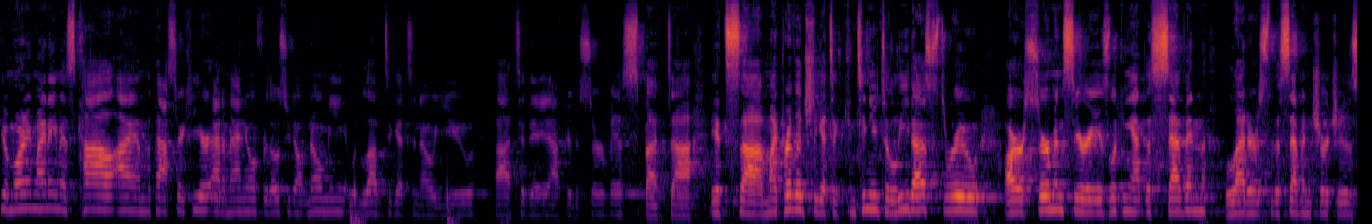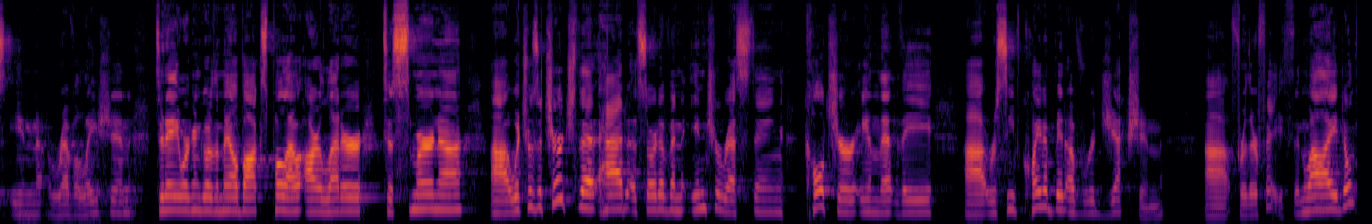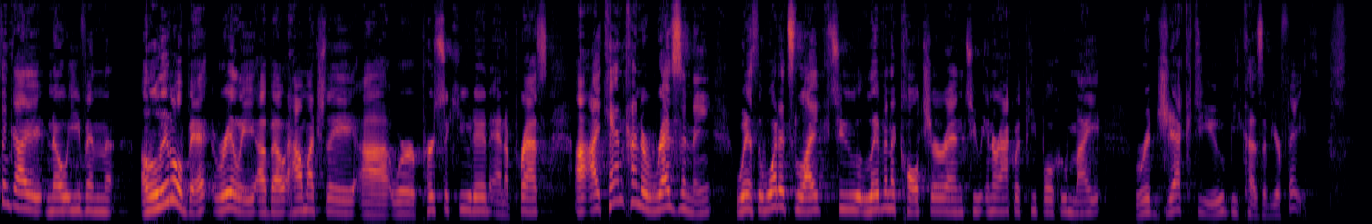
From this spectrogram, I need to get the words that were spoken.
Good morning. My name is Kyle. I am the pastor here at Emmanuel. For those who don't know me, I would love to get to know you uh, today after the service. But uh, it's uh, my privilege to get to continue to lead us through our sermon series looking at the seven letters to the seven churches in Revelation. Today we're going to go to the mailbox, pull out our letter to Smyrna, uh, which was a church that had a sort of an interesting culture in that they uh, received quite a bit of rejection uh, for their faith. And while I don't think I know even a little bit, really, about how much they uh, were persecuted and oppressed, uh, I can kind of resonate with what it's like to live in a culture and to interact with people who might reject you because of your faith.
